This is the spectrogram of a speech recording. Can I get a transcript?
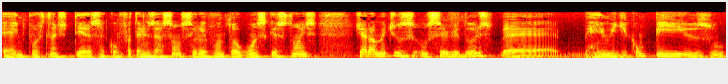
é importante ter essa confraternização, você levantou algumas questões. Geralmente os, os servidores é, reivindicam piso,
